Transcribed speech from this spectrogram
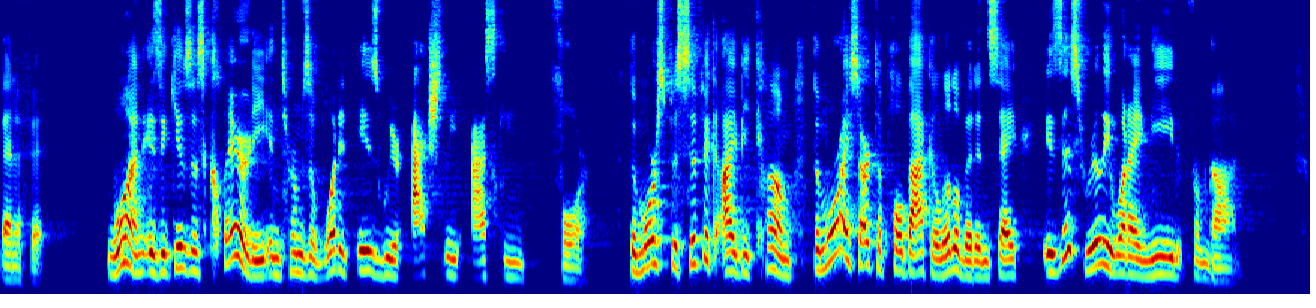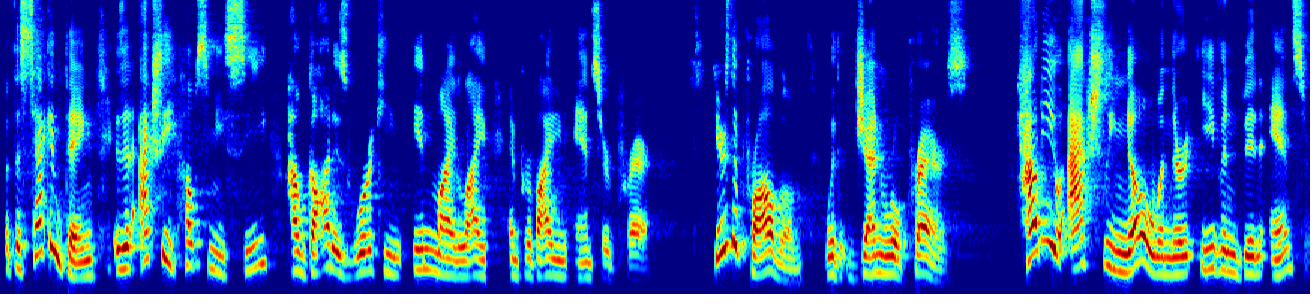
benefit. One is it gives us clarity in terms of what it is we're actually asking for. The more specific I become, the more I start to pull back a little bit and say, is this really what I need from God? But the second thing is it actually helps me see how God is working in my life and providing answered prayer. Here's the problem with general prayers how do you actually know when they're even been answered?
